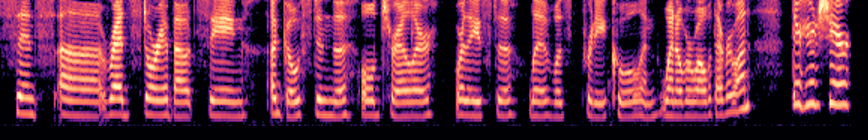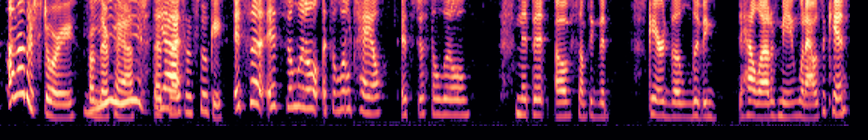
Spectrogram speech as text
Since uh, Red's story about seeing a ghost in the old trailer where they used to live was pretty cool and went over well with everyone, they're here to share another story from their past that's Yeah. nice and spooky. It's a it's a little it's a little tale. It's just a little snippet of something that scared the living hell out of me when I was a kid.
